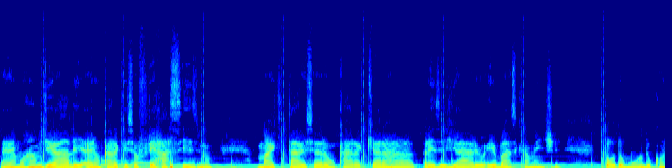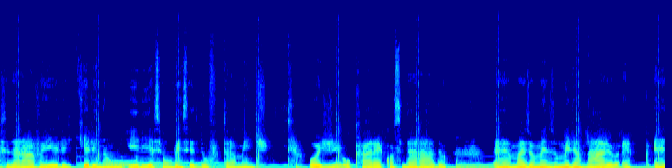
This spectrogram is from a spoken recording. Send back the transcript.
É, Muhammad Ali era um cara que sofria racismo. Mike Tyson era um cara que era presidiário e basicamente todo mundo considerava ele que ele não iria ser um vencedor futuramente. Hoje o cara é considerado é, mais ou menos um milionário, é, é,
